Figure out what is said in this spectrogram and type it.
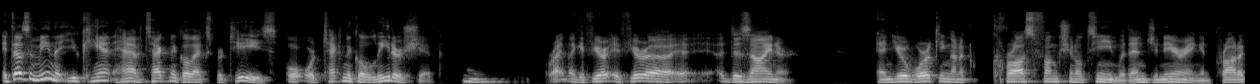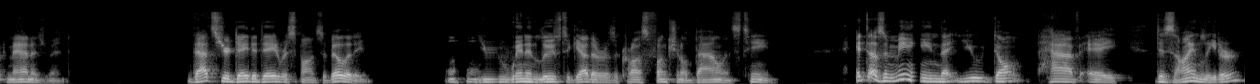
It doesn't mean that you can't have technical expertise or, or technical leadership, mm. Right? Like if you're if you're a, a designer and you're working on a cross-functional team with engineering and product management, that's your day-to-day responsibility. Mm-hmm. You win and lose together as a cross-functional balanced team. It doesn't mean that you don't have a design leader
